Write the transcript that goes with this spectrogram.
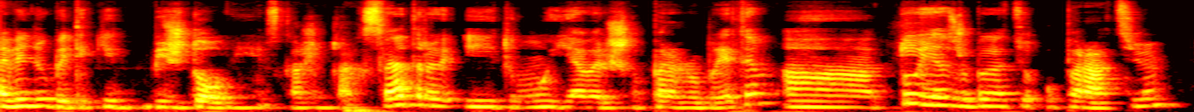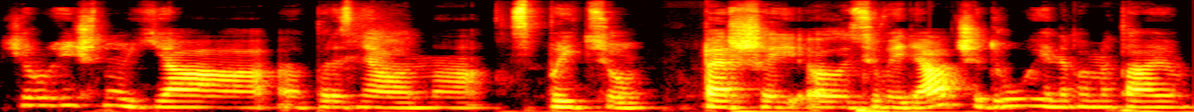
А він любить такі більш довгі, скажімо так, светри, і тому я вирішила переробити. А то я зробила цю операцію хірургічну. Я е, перезняла на спицю перший е, лицьовий ряд чи другий, не пам'ятаю.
